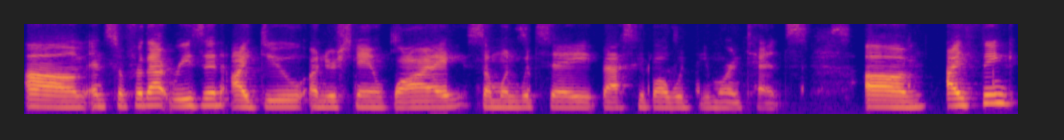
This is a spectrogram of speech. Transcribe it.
Um, and so, for that reason, I do understand why someone would say basketball would be more intense. Um, I think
